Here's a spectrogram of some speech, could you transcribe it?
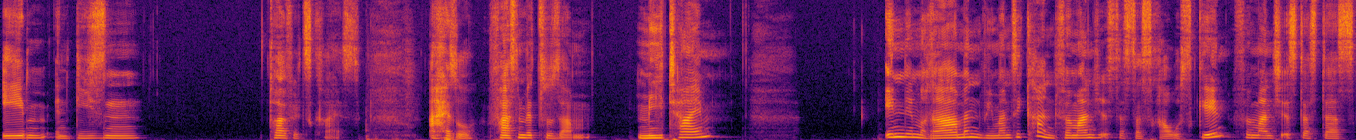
eben in diesen Teufelskreis. Also fassen wir zusammen. Me-Time in dem Rahmen, wie man sie kann. Für manche ist das das Rausgehen, für manche ist das das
